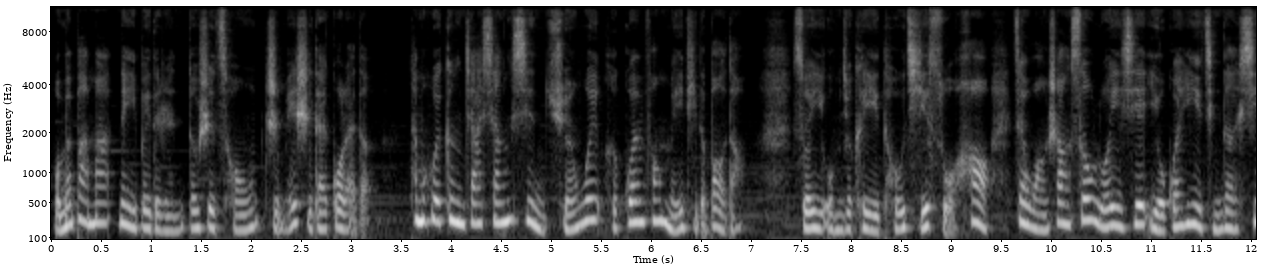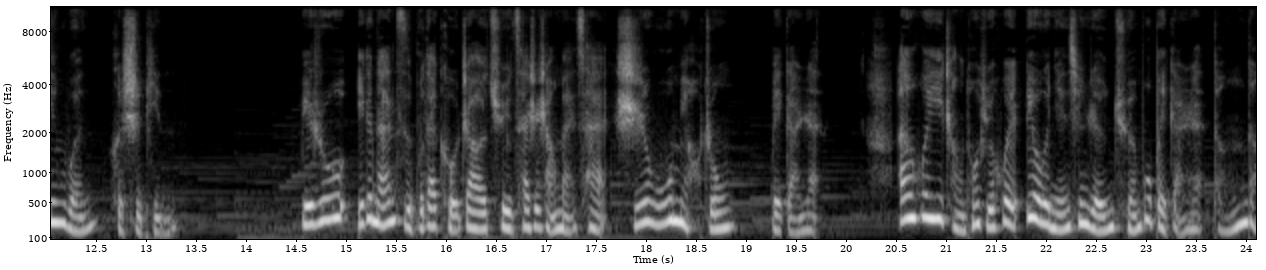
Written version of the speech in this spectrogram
我们爸妈那一辈的人都是从纸媒时代过来的，他们会更加相信权威和官方媒体的报道，所以我们就可以投其所好，在网上搜罗一些有关疫情的新闻和视频。比如，一个男子不戴口罩去菜市场买菜，十五秒钟被感染；安徽一场同学会，六个年轻人全部被感染，等等。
